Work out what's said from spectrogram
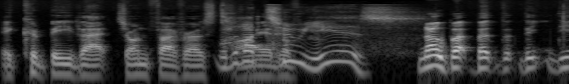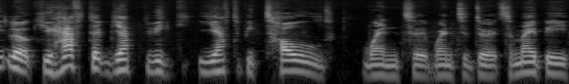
It could be that Jon Favreau's Well, tired of two years. No, but but the, the, the, look, you have to you have to be you have to be told when to when to do it. So maybe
